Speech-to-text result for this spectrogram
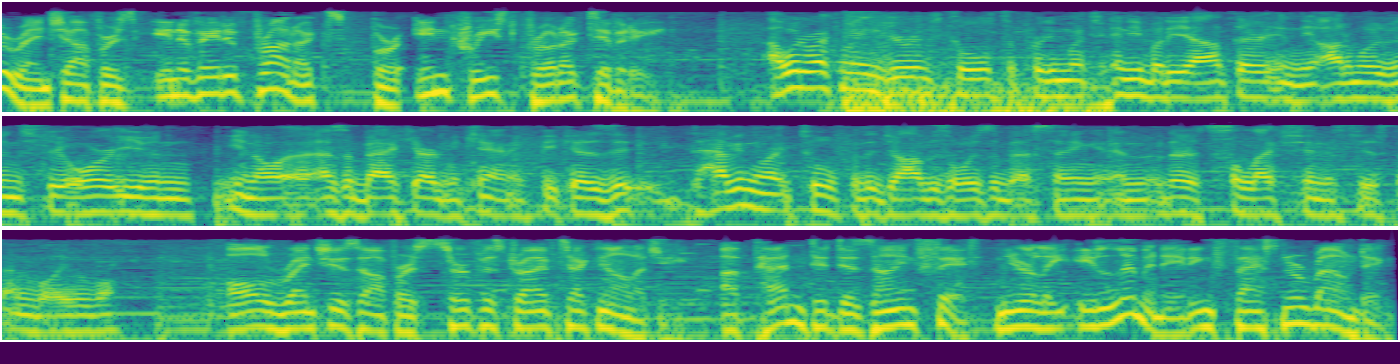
GearWrench offers innovative products for increased productivity. I would recommend GearWrench tools to pretty much anybody out there in the automotive industry or even, you know, as a backyard mechanic because it, having the right tool for the job is always the best thing and their selection is just unbelievable. All wrenches offer surface drive technology, a patented design fit nearly eliminating fastener rounding.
